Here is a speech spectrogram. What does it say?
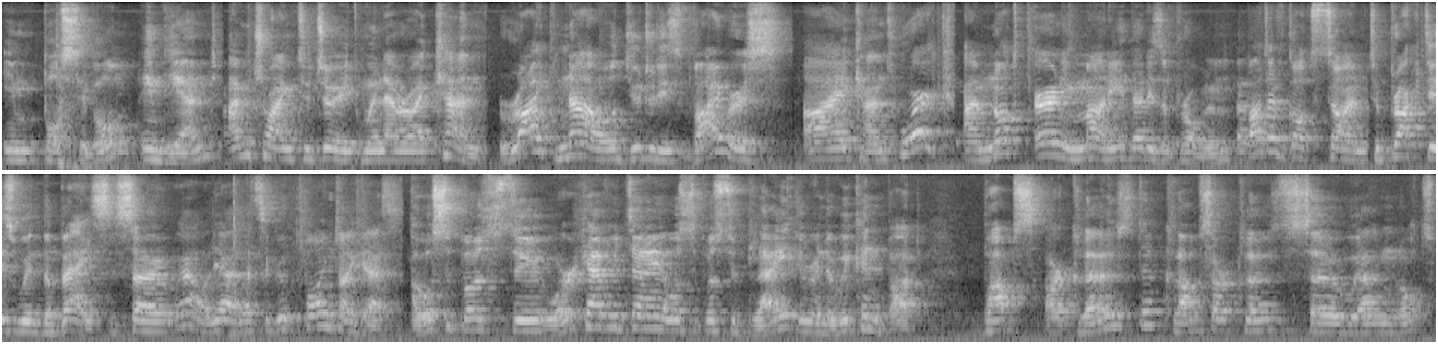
impossible in the end. I'm trying to do it whenever I can. Right now, due to this virus, I can't work. I'm not earning money, that is a problem. But I've got time to practice with the bass. So, well, yeah, that's a good point, I guess. I was supposed to work every day, I was supposed to play during the weekend, but pubs are closed, clubs are closed, so we are not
